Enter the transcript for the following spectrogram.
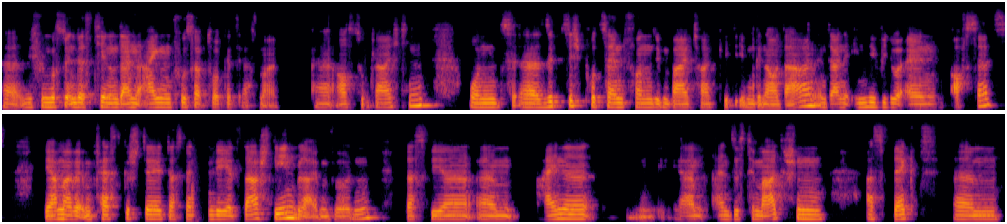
äh, wie viel musst du investieren, um deinen eigenen Fußabdruck jetzt erstmal äh, auszugleichen. Und äh, 70 Prozent von dem Beitrag geht eben genau daran, in deine individuellen Offsets. Wir haben aber eben festgestellt, dass wenn wir jetzt da stehen bleiben würden, dass wir ähm, eine, ja, einen systematischen Aspekt ähm,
